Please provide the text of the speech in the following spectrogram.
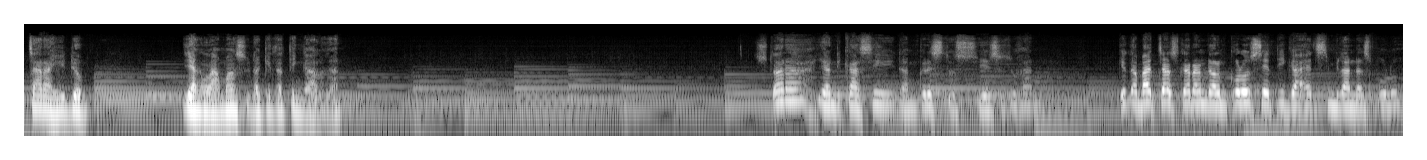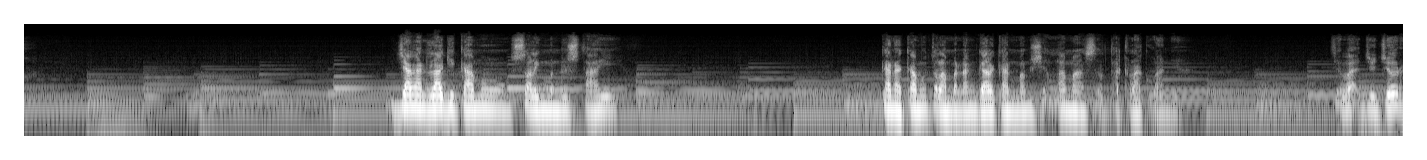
cara hidup yang lama sudah kita tinggalkan? Saudara yang dikasih dalam Kristus Yesus Tuhan. Kita baca sekarang dalam Kolose 3 ayat 9 dan 10. Jangan lagi kamu saling mendustai. Karena kamu telah menanggalkan manusia lama serta kelakuannya. Coba jujur,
